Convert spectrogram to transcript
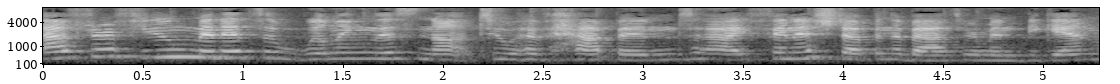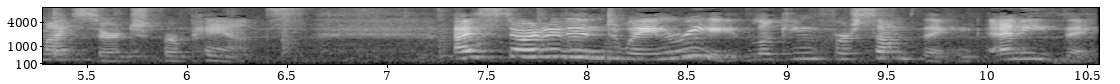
After a few minutes of willingness not to have happened, I finished up in the bathroom and began my search for pants. I started in Duane Reade, looking for something, anything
